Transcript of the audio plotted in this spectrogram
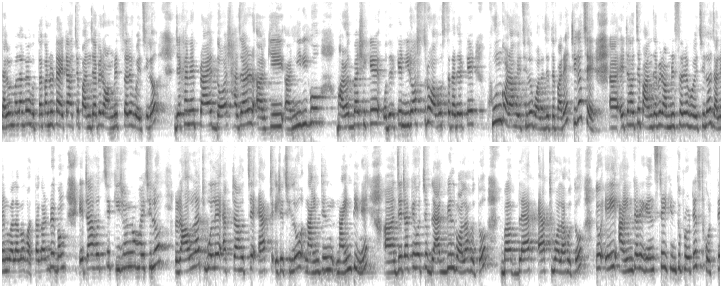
জালিয়ানওয়ালাবাগের হত্যাকাণ্ডটা, এটা হচ্ছে পাঞ্জাবের অমৃতসরে হয়েছিল, যেখানে প্রায় দশ হাজার আর কি নিরীহ ভারতবাসীকে ওদেরকে নিরস্ত্র অবস্থা তাদেরকে খুন করা হয়েছিল বলা যেতে পারে, ঠিক আছে? এটা হচ্ছে পাঞ্জাবের অমৃতসরে হয়েছিল জালিয়ানওয়ালাবাগ হত্যাকাণ্ড এবং এটা হচ্ছে কি জন্য হয়েছিল? রাওলাট বলে একটা হচ্ছে অ্যাক্ট এসেছিল নাইনটিন নাইনটিনে যেটাকে হচ্ছে ব্ল্যাক বিল বলা হতো বা ব্ল্যাক অ্যাক্ট বলা হতো, তো এই আইনটার এগেনস্টেই কিন্তু প্রোটেস্ট করতে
